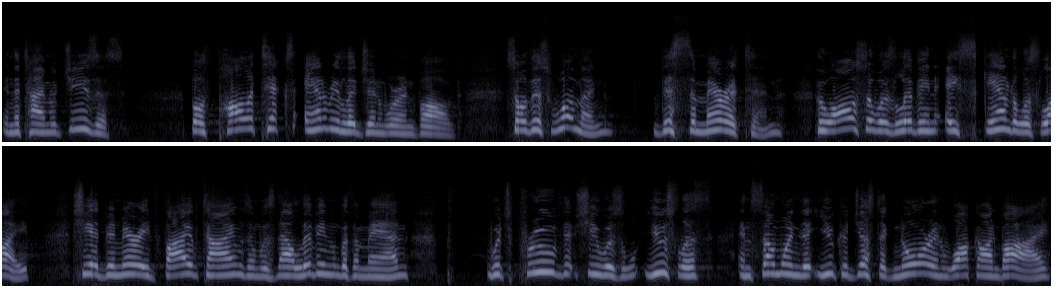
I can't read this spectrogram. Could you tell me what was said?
in the time of Jesus. Both politics and religion were involved. So, this woman, this Samaritan, who also was living a scandalous life. She had been married five times and was now living with a man, which proved that she was useless and someone that you could just ignore and walk on by.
